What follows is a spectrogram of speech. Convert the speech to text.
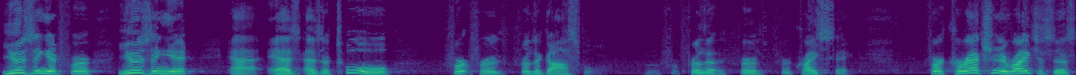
using it for using it uh, as, as a tool for, for, for the gospel, for, for, the, for, for Christ's sake, for correction and righteousness,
